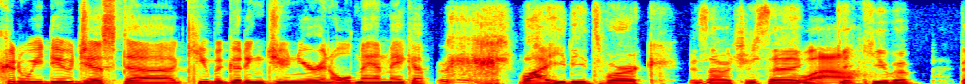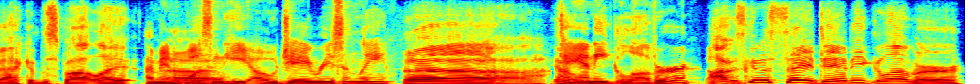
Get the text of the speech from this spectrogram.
Could we do just uh, Cuba Gooding Jr. in old man makeup? why he needs work? Is that what you're saying? Wow. Get Cuba back in the spotlight. I mean, wasn't Um, he OJ recently? Uh, Danny Glover? I was gonna say Danny Glover.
